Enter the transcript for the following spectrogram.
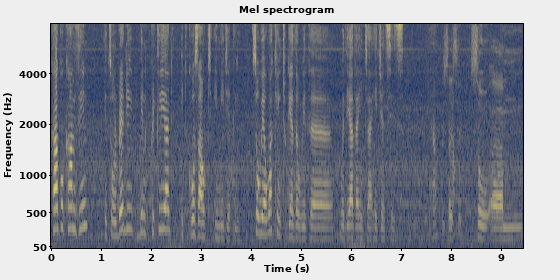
Cargo comes in, it's already been pre-cleared, it goes out immediately. So we are working together with, uh, with the other interagencies. Yeah? Precisely. So um,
